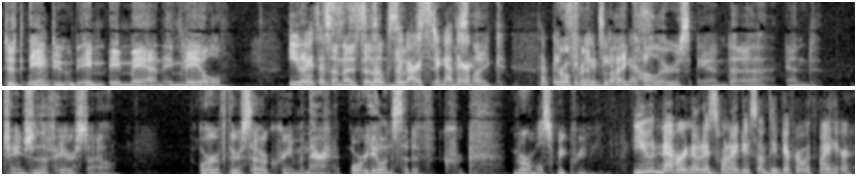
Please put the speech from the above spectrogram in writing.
Just a Yeah. dude, a, a man, a male. you guys have sometimes smoked cigars together. like That makes him your girlfriend's dude, eye colors and uh, and changes of hairstyle, or if there's sour cream in their Oreo instead of cr- normal sweet cream. You never notice when I do something different with my hair.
